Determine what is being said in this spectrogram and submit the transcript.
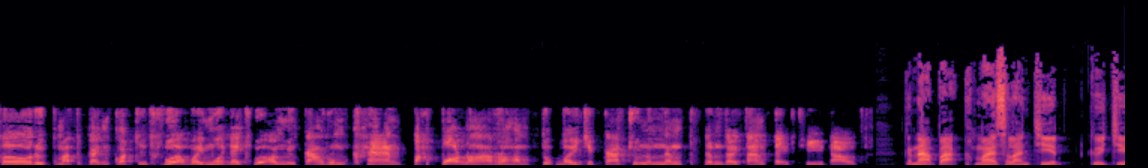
ធរឬសមត្ថកិច្ចគាត់ជិះធ្វើអ្វីមួយដែលធ្វើឲ្យមានការរំខានប៉ះពាល់ដល់អារម្មណ៍ទោះបីជាការជូនដំណឹងត្រឹមត្រូវតាមតិវិធីដោយគណៈបកខ្មែរស្រឡាញ់ជាតិគឺជា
